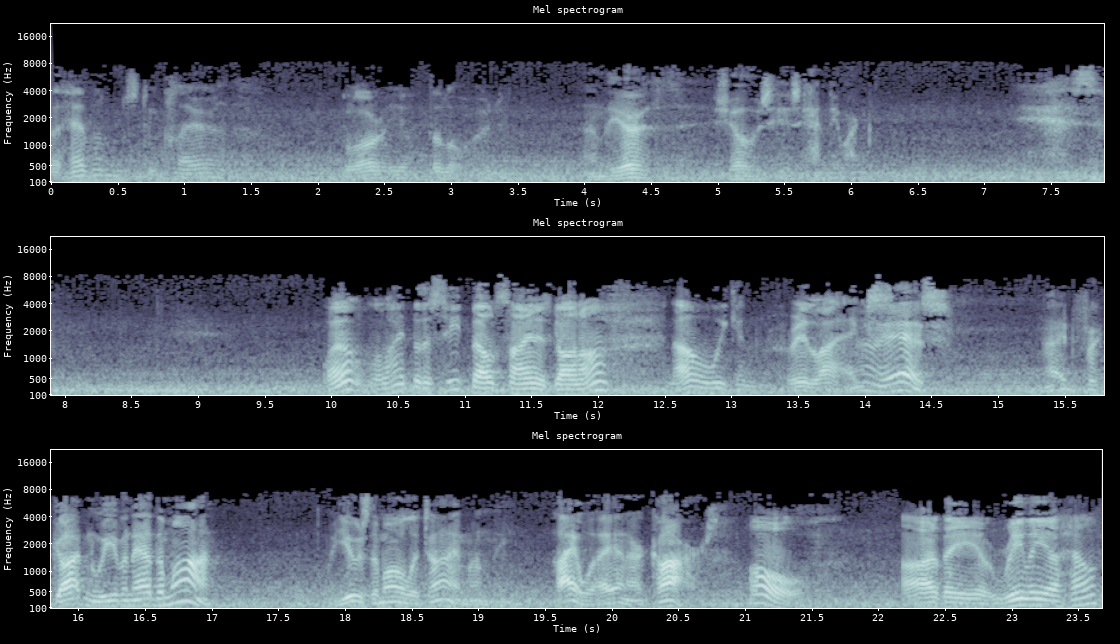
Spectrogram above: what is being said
The heavens declare the glory of the Lord. And the earth shows his handiwork. Yes. Well, the light by the seatbelt sign has gone off. Now we can relax. Oh, yes. I'd forgotten we even had them on. We use them all the time on the highway in our cars. Oh, are they really a help?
